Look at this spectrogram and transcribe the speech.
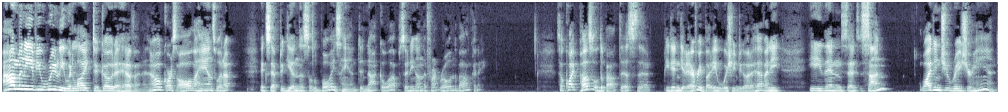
How many of you really would like to go to heaven? And oh, of course, all the hands went up, except again, this little boy's hand did not go up, sitting on the front row in the balcony. So, quite puzzled about this, that he didn't get everybody wishing to go to heaven, he he then said, Son, why didn't you raise your hand?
